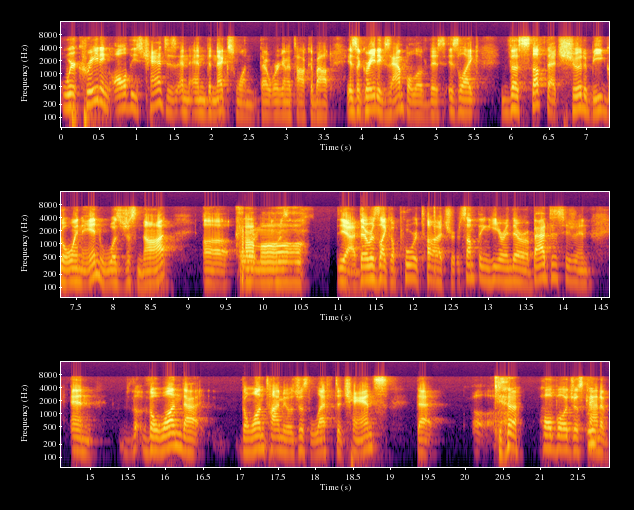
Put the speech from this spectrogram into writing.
we're creating all these chances and and the next one that we're going to talk about is a great example of this is like the stuff that should be going in was just not uh come on yeah there was like a poor touch or something here and there a bad decision and the, the one that the one time it was just left to chance that uh, yeah. Hovo just kind of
